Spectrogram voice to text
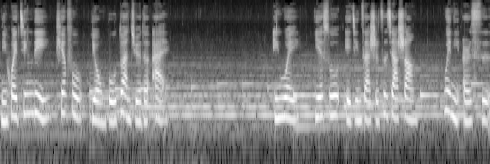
你会经历天父永不断绝的爱，因为耶稣已经在十字架上为你而死，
